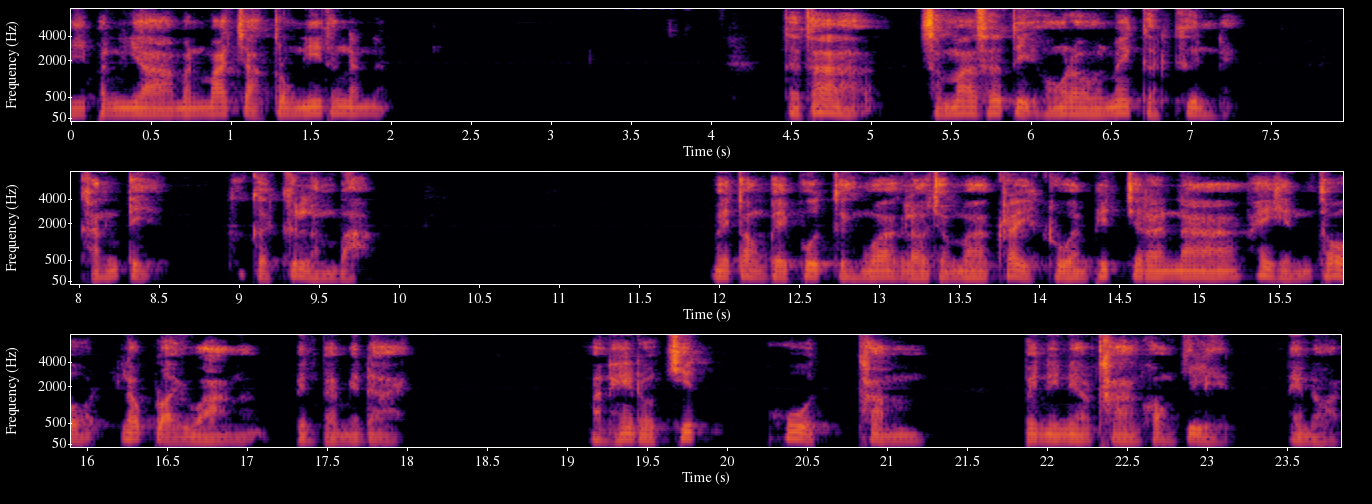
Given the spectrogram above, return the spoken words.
มีปัญญามันมาจากตรงนี้ทั้งนั้นนะแต่ถ้าสัมมาสติของเรามันไม่เกิดขึ้น ขันติก็เกิดขึ้นลำบาก ไม่ต้องไปพูดถึงว่าเราจะมาใคร่ครวญพิจารณาให้เห็นโทษ แล้วปล่อยวางเป็นไปไม่ได้ มันให้เราคิดพูดทำไปในแนวทางของกิเลสแน่นอน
